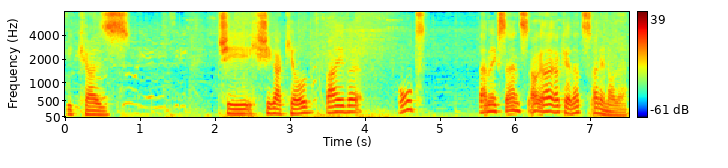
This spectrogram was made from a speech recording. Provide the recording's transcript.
Because... She she got killed by the ult? That makes sense? Oh, okay, that's... I didn't know that.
